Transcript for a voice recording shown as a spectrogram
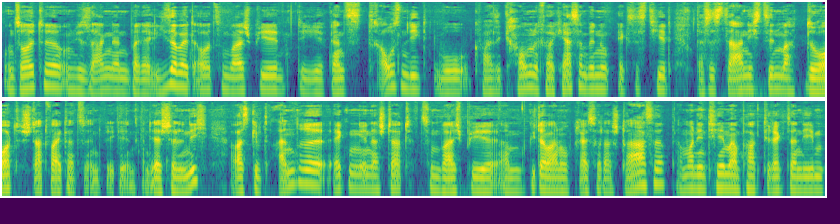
und sollte. Und wir sagen dann bei der Elisabethaue zum Beispiel, die ganz draußen liegt, wo quasi kaum eine Verkehrsanbindung existiert, dass es da nicht Sinn macht, dort Stadt weiterzuentwickeln. An der Stelle nicht, aber es gibt andere Ecken in der Stadt, zum Beispiel am Güterbahnhof Greifswalder Straße, da haben wir den Themenpark direkt daneben,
